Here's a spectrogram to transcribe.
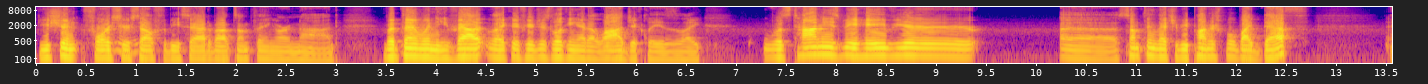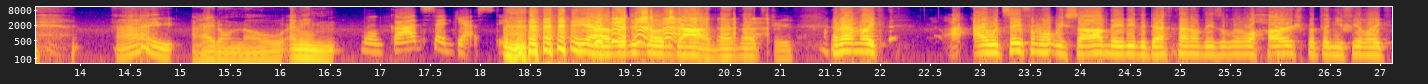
you shouldn't force mm-hmm. yourself to be sad about something or not. But then when you val like if you're just looking at it logically, is like, was Tommy's behavior uh, something that should be punishable by death? I I don't know. I mean, Well, God said yes. Yeah, it just goes God, that, that's true. And I'm like, I, I would say from what we saw, maybe the death penalty is a little harsh, but then you feel like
